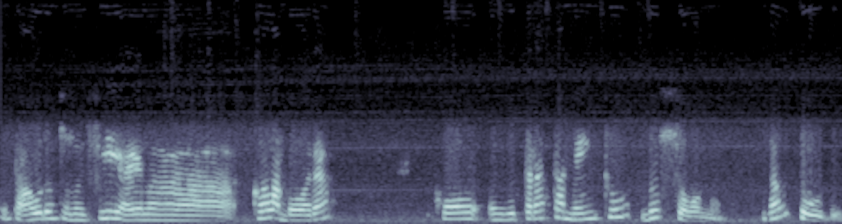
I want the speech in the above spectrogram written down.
Então, a odontologia, ela colabora com o tratamento do sono. Não todos,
